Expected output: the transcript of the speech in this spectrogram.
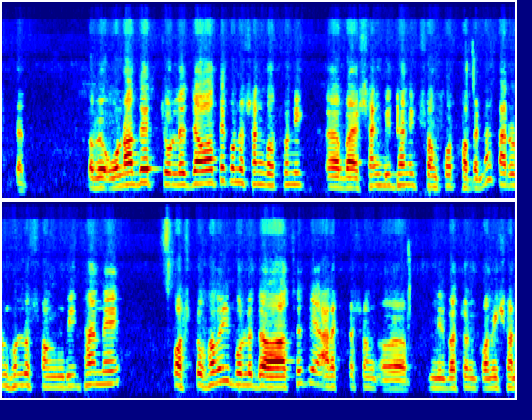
একটা। তবে ওনাদের চলে যাওয়াতে কোনো সাংগঠনিক বা সাংবিধানিক সংকট হবে না। কারণ হলো সংবিধানে স্পষ্টভাবেই বলে দেওয়া আছে যে আরেকটা নির্বাচন কমিশন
